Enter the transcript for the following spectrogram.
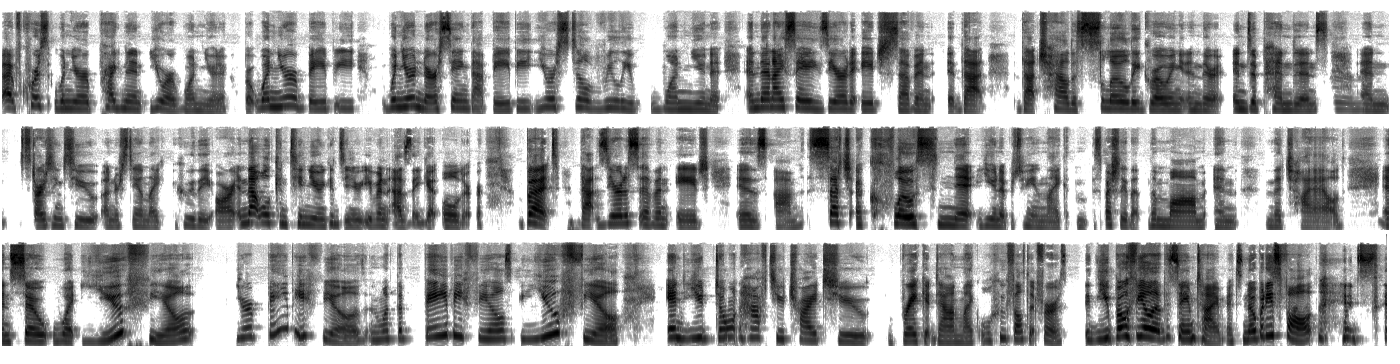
of course when you're pregnant you are one unit, but when you're a baby, when you're nursing that baby, you're still really one unit. And then I say 0 to age 7 that that child is slowly growing in their independence Mm. and starting to understand like who they are and that will continue and continue even as they get older. But that zero to seven age is um, such a close knit unit between like especially the, the mom and the child. And so what you feel your baby feels and what the baby feels you feel and you don't have to try to break it down like well who felt it first? You both feel it at the same time. It's nobody's fault. It's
